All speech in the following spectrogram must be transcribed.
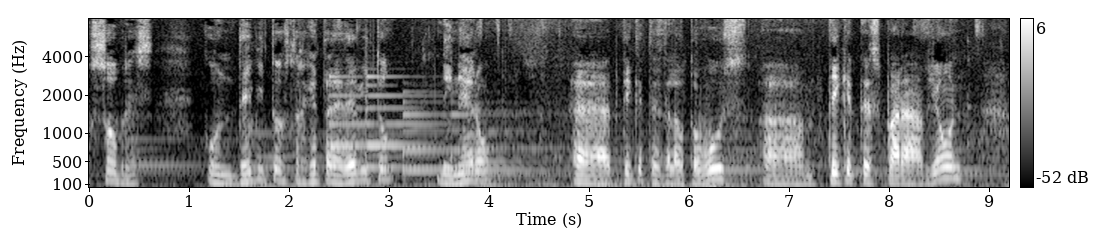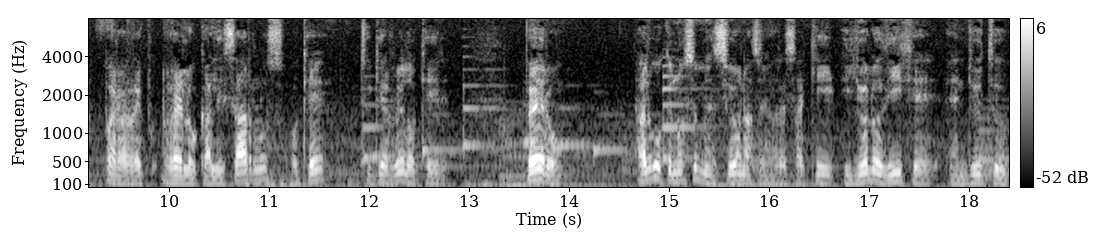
sobres con débitos, tarjeta de débito, dinero, uh, tickets del autobús, uh, tickets para avión, para relocalizarlos, ¿ok? To get relocated. Pero algo que no se menciona, señores, aquí, y yo lo dije en YouTube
